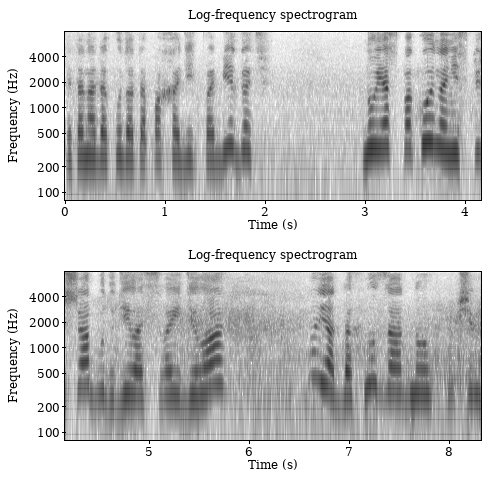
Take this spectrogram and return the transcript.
Это надо куда-то походить, побегать. Но я спокойно, не спеша буду делать свои дела. Ну и отдохну заодно. В общем,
